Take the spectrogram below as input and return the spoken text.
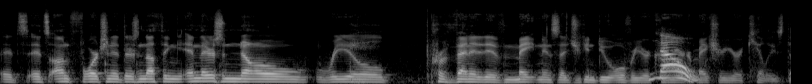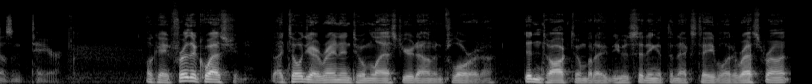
it's it's unfortunate. There's nothing, and there's no real preventative maintenance that you can do over your career No. to make sure your Achilles doesn't tear. Okay. Further question. I told you I ran into him last year down in Florida. Didn't talk to him, but I, he was sitting at the next table at a restaurant.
